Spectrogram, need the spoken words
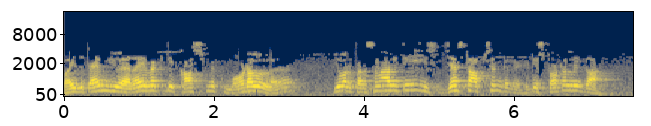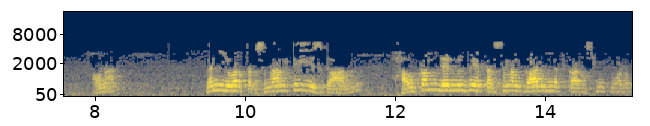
By the time you arrive at the cosmic model your personality is just absent it it is totally gone అవునా? When your personality is gone how come there will be a personal god in that cosmic model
